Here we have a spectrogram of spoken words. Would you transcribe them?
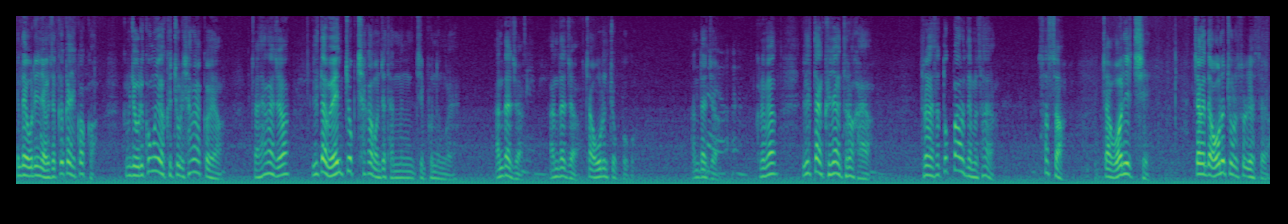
근데 우리는 여기서 끝까지 꺾어. 그럼 이제 우리 꽁무니가 그쪽으로 향할 거예요. 자, 향하죠? 일단 왼쪽 차가 먼저 닿는지 보는 거야. 안 닿죠? 안 닿죠? 자, 오른쪽 보고. 안 닿죠? 그러면 일단 그냥 들어가요. 들어가서 똑바로 되면 서요. 섰어. 자, 원위치. 자, 근데 어느 쪽으로 쏠렸어요?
